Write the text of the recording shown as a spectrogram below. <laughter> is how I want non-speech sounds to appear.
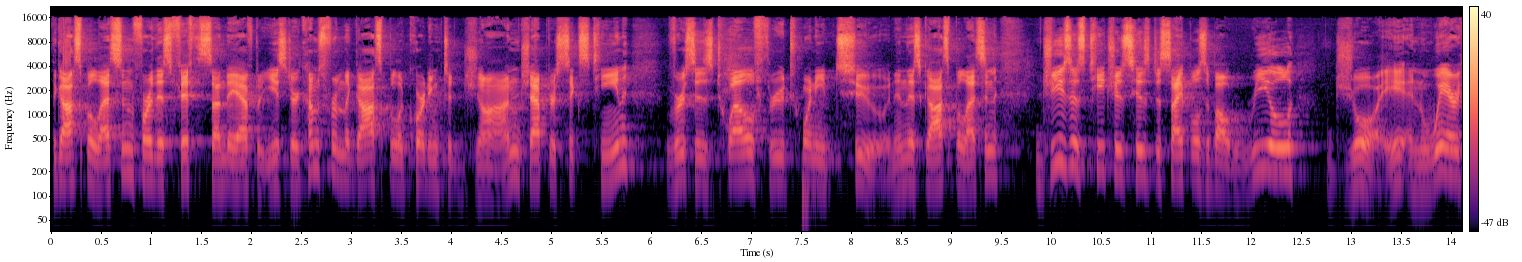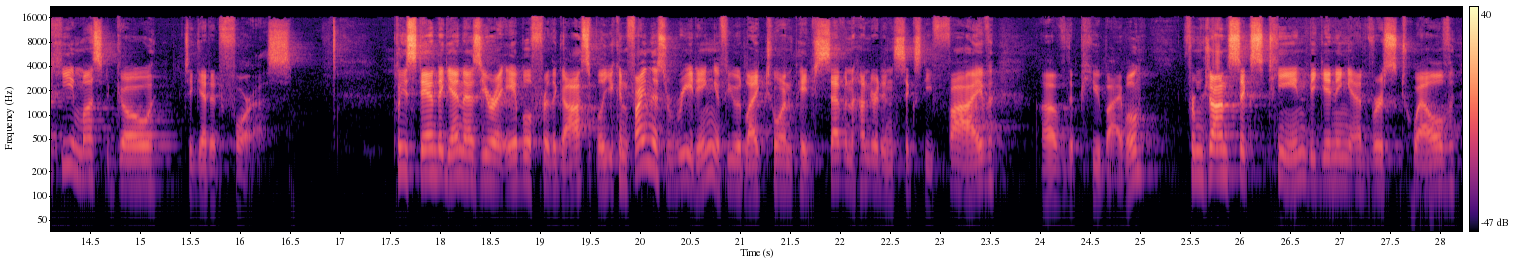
The gospel lesson for this fifth Sunday after Easter comes from the gospel according to John, chapter 16, verses 12 through 22. And in this gospel lesson, Jesus teaches his disciples about real joy and where he must go to get it for us. Please stand again as you are able for the gospel. You can find this reading, if you would like to, on page 765 of the Pew Bible. From John 16, beginning at verse 12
